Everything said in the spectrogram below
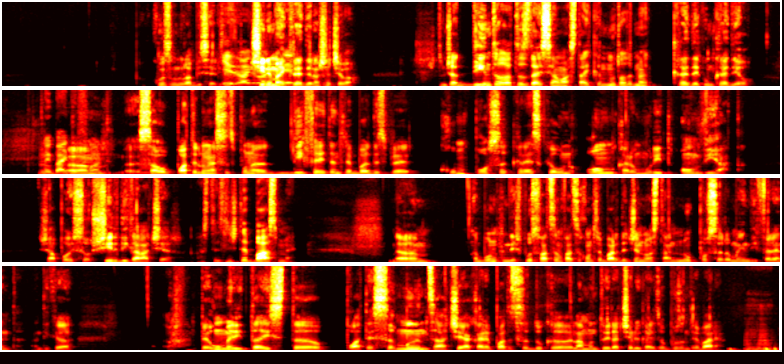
Cum să nu la biserică? Cine mai crede în așa ceva? Și atunci, dintr-o dată îți dai seama, stai că nu toată lumea crede cum cred eu. Nu-i by um, Sau poate lumea să spună diferite întrebări despre cum poți să crezi că un om care a murit a înviat și apoi să o și ridica la cer. Astea sunt niște basme. Um, bun, când ești pus față în față cu o întrebare de genul ăsta, nu poți să rămâi indiferent. Adică pe umerii tăi stă poate sămânța aceea care poate să ducă la mântuirea celui care ți-a pus întrebarea. Uh-huh.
